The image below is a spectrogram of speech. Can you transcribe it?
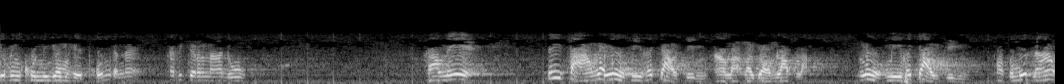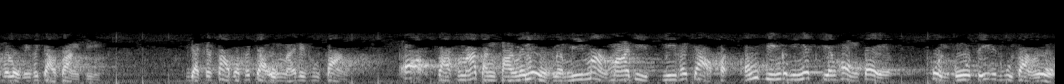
จะเป็นคนนิยมเหตุผลกันแน่ ให้พิจารณาดู คราวนี้ตีต่างว่าโลกมีพระเจ้าจริง เอาละเรายอมรับละโลกมีพระเจ้าจริงถ้าสมมตินะว่าโลกมีพระเจ้าสร้างจริง อยากจะทราบว่าพระเจ้าองค์ไหนเป็นผู้สร้าง เพราะศาสนาต่างๆในโลกเนี่ยมีมากมายที่มีพระเจ้าของจริงก็มีเง็กเสียงห้องเต้พ่นกูสีเป็นผู้สร้างโลก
